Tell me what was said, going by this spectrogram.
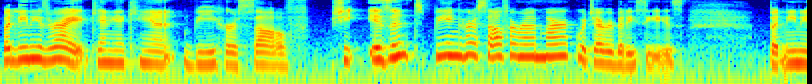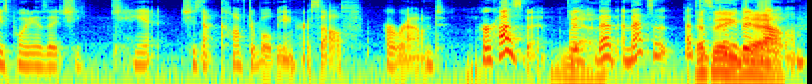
But Nini's right. Kenya can't be herself. She isn't being herself around Mark, which everybody sees. But Nini's point is that she can't. She's not comfortable being herself around her husband. Yeah. that and that's a that's, That's a pretty thing, big yeah. problem.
